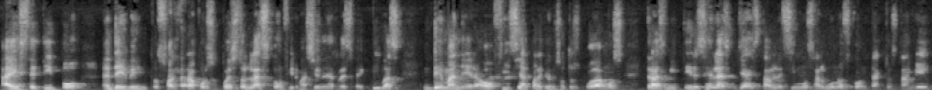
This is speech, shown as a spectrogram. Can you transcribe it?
a este tipo de eventos. Faltará, por supuesto, las confirmaciones respectivas de manera oficial para que nosotros podamos transmitírselas. Ya establecimos algunos contactos también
